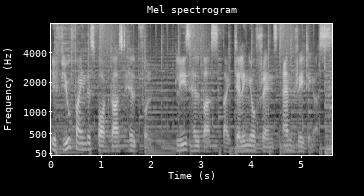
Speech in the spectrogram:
If you find this podcast helpful, please help us by telling your friends and rating us.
